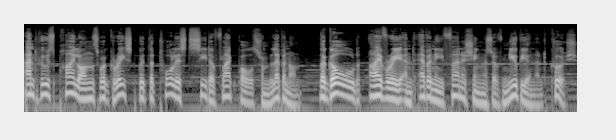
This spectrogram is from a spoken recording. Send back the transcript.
and whose pylons were graced with the tallest cedar flagpoles from Lebanon, the gold, ivory, and ebony furnishings of Nubian and Kush.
